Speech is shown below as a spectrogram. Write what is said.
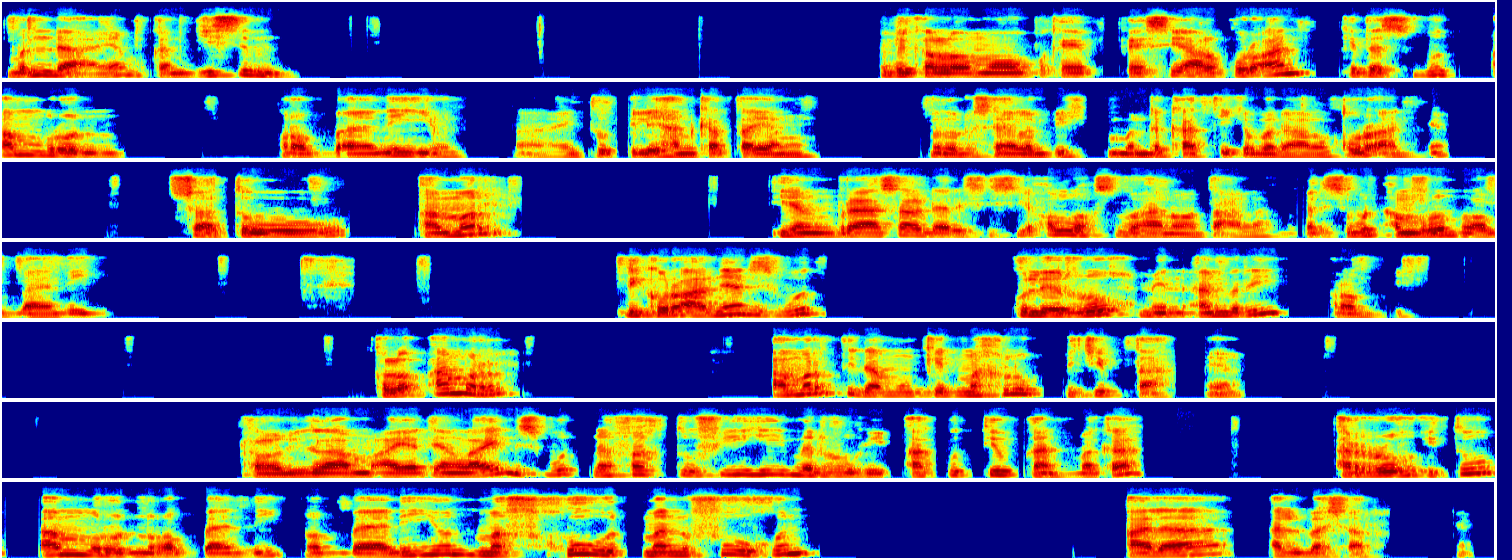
benda ya, bukan jisim. Tapi kalau mau pakai versi Al-Quran, kita sebut amrun robbaniyun. Nah, itu pilihan kata yang menurut saya lebih mendekati kepada Al-Quran. Ya. Suatu amr yang berasal dari sisi Allah Subhanahu wa taala, maka disebut amrun rabbani. Di Qur'annya disebut kulir ruh min amri rabbi. Kalau amr, amr tidak mungkin makhluk dicipta. Ya. Kalau di dalam ayat yang lain disebut nafaktu fihi min. Aku tiupkan. Maka ar-ruh itu amrun rabbani, rabbaniyun mafhud, manfuhun ala al-bashar. Ya.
